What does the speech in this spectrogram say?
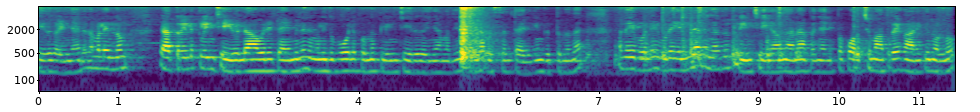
ചെയ്ത് കഴിഞ്ഞാൽ നമ്മളെന്നും രാത്രിയിൽ ക്ലീൻ ചെയ്യുമല്ലോ ആ ഒരു ടൈമിൽ നിങ്ങൾ ഇതുപോലൊക്കെ ഒന്ന് ക്ലീൻ ചെയ്ത് കഴിഞ്ഞാൽ മതി. നല്ല റിസൾട്ട് ആയിരിക്കും കിട്ടുന്നത്. അതേപോലെ ഇവിടെ എല്ലാം നിങ്ങൾക്ക് ക്ലീൻ ചെയ്യാവുന്നതാണ്. അപ്പം ഞാനിപ്പോൾ കുറച്ച് മാത്രമേ കാണിക്കുന്നുള്ളൂ.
